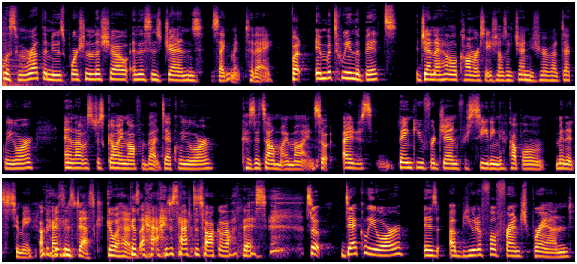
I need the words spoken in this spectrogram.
Listen, we're at the news portion of the show, and this is Jenn's segment today. But in between the bits, Jenn, I had a little conversation. I was like, Jenn, you sure about Decléor? And I was just going off about Decléor because it's on my mind. So I just thank you for Jenn for ceding a couple minutes to me. The Okay. business desk. Go ahead. because I, I just have to talk about this. So, Decléor is a beautiful French brand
